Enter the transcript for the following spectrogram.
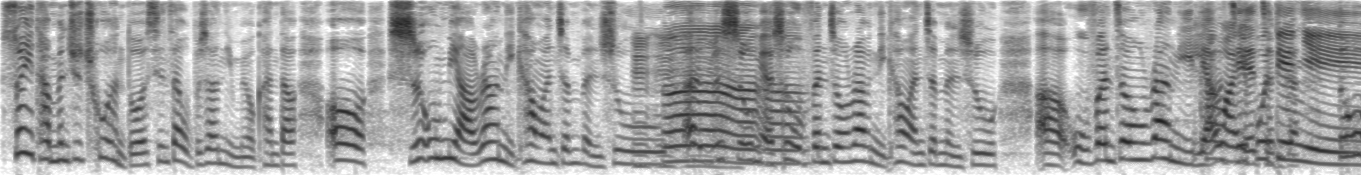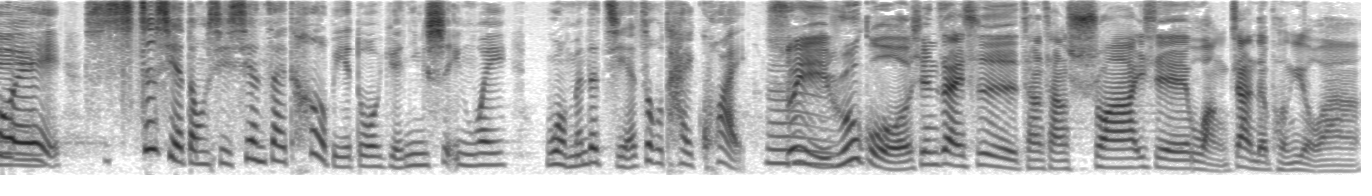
所以他们就出很多。现在我不知道你有没有看到哦，十五秒让你看完整本书，呃，不是十五秒，嗯十五分钟让你看完整本书，呃，五分钟让你了看完一部解整个电影对，这些东西现在特别多，原因是因为我们的节奏太快。所以如果现在是常常刷一些网站的朋友啊，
